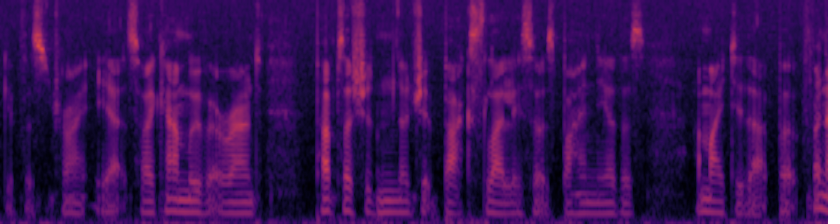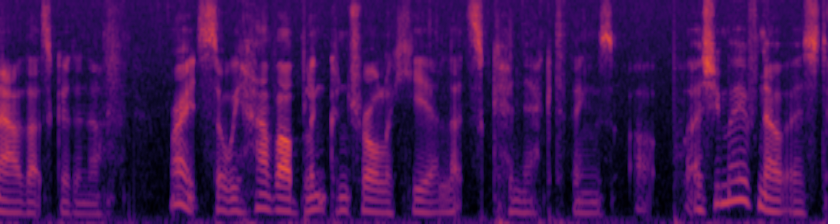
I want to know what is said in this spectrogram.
Give this a try. Yeah, so I can move it around. Perhaps I should nudge it back slightly so it's behind the others. I might do that, but for now that's good enough. Right, so we have our blink controller here. Let's connect things up. As you may have noticed,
